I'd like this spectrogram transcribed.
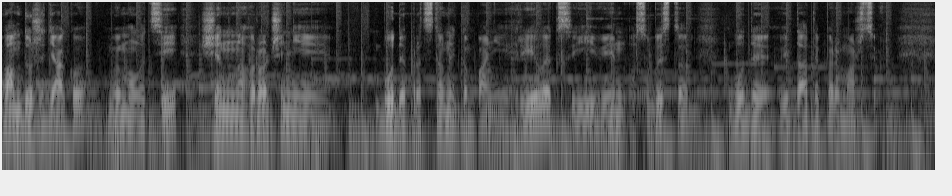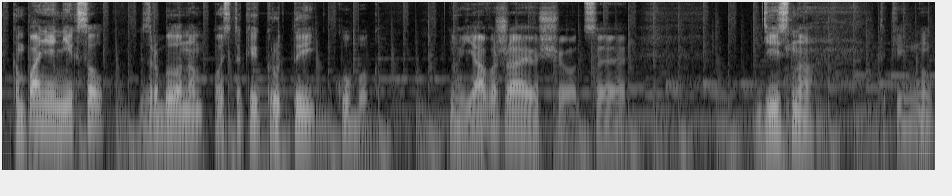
Вам дуже дякую, ви молодці. Ще на нагородженні буде представник компанії Grillex, і він особисто буде вітати переможців. Компанія Nixel зробила нам ось такий крутий кубок. Ну, я вважаю, що це дійсно такий ну,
